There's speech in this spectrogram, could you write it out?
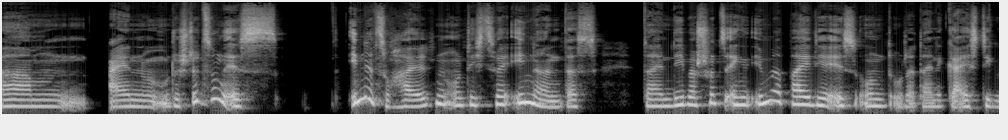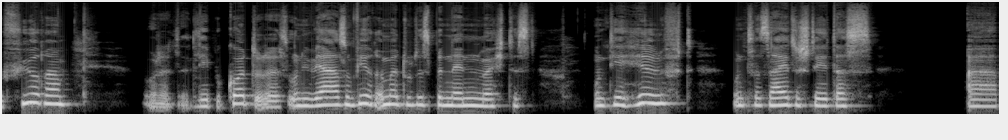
ähm, eine Unterstützung ist, innezuhalten und dich zu erinnern, dass dein lieber Schutzengel immer bei dir ist und oder deine geistige Führer oder der liebe Gott oder das Universum, wie auch immer du das benennen möchtest, und dir hilft, und zur Seite steht, dass äh,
